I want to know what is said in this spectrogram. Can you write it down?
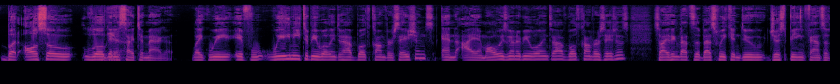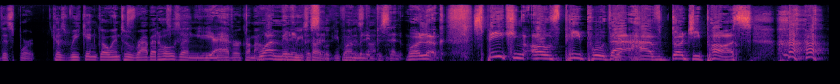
but also Logan is Yeah. tied to MAGA. Like we, if we need to be willing to have both conversations, and I am always going to be willing to have both conversations. So I think that's the best we can do, just being fans of this sport, because we can go into rabbit holes and never come out. One if million we start percent. looking for million stuff. percent. Well, look. Speaking of people that have dodgy pasts, how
